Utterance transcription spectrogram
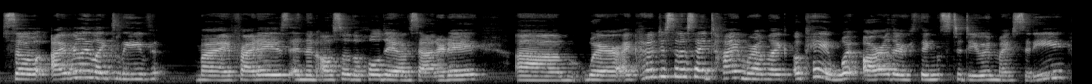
So I really like to leave my Fridays and then also the whole day on Saturday um, where I kind of just set aside time where I'm like, okay, what are other things to do in my city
